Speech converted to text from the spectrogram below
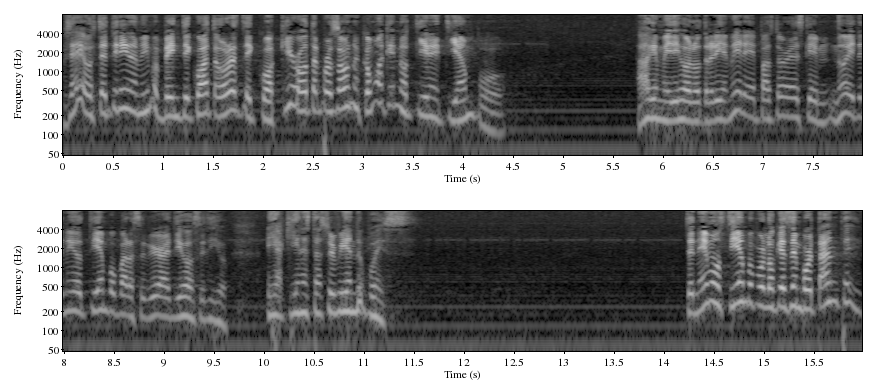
O sea, usted tiene las mismas 24 horas de cualquier otra persona. ¿Cómo que no tiene tiempo? Alguien me dijo el otro día, mire, pastor, es que no he tenido tiempo para servir a Dios. Y dijo, ¿y a quién está sirviendo pues? Tenemos tiempo por lo que es importante.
